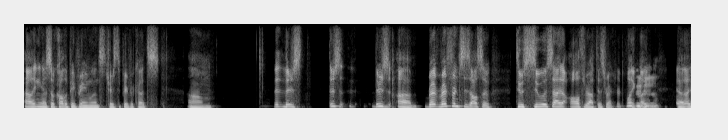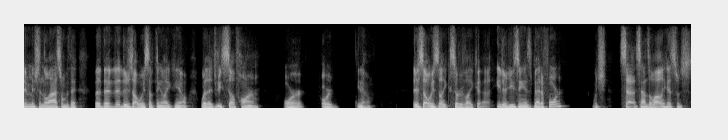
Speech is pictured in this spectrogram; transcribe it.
uh, you know, so call the paper ambulance, trace the paper cuts. Um, th- there's, there's, there's uh re- references also to suicide all throughout this record. Like, like Mhm. uh, I didn't mention the last one, but the, but the, the- there's always something like you know whether it be self harm or or you know there's always like sort of like uh, either using as metaphor, which sa- sounds a lot like this, which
